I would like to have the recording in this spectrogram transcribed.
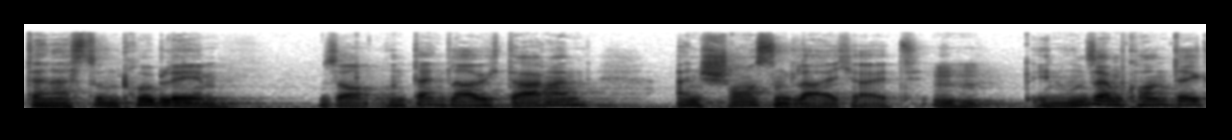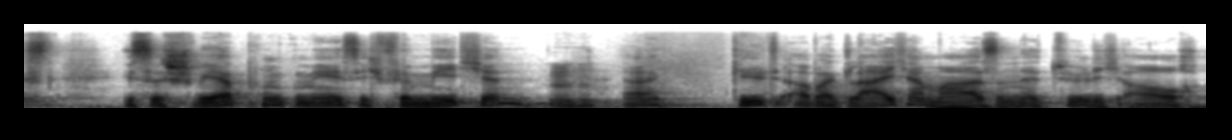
dann hast du ein Problem. So, und dann glaube ich daran, an Chancengleichheit. Mhm. In unserem Kontext ist es schwerpunktmäßig für Mädchen, mhm. ja, gilt aber gleichermaßen natürlich auch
